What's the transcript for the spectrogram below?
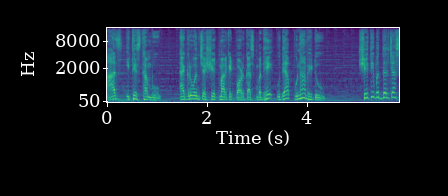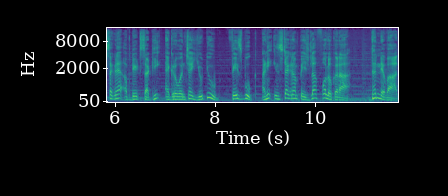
आज इथेच थांबू. अॅग्रोवनच्या शेत मार्केट पॉडकास्टमध्ये उद्या पुन्हा भेटू. शेतीबद्दलच्या सगळ्या अपडेटसाठी अॅग्रोवनच्या युट्यूब फेसबुक आणि इन्स्टाग्राम पेजला फॉलो करा. धन्यवाद.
